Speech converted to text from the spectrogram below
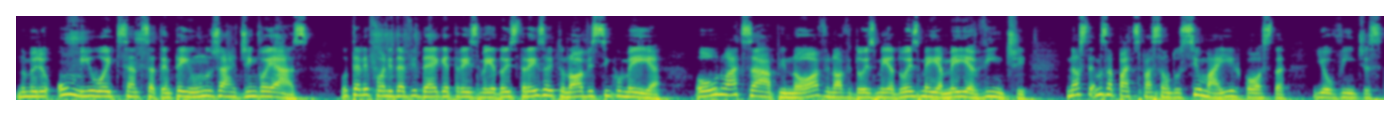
número 1871, no Jardim Goiás. O telefone da Videg é 36238956 ou no WhatsApp 992626620. Nós temos a participação do Silmair Costa e ouvintes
